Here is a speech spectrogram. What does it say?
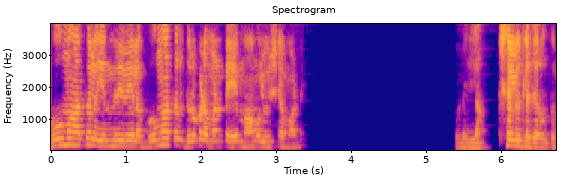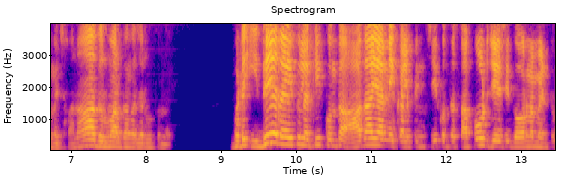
గోమాతలు 8000 గోమాతలు దొరకడం అంటే మామూలు విషయం అండి? కొన్ని లక్షలు ఇట్లా జరుగుతున్నాయి. చాలా దుర్మార్గంగా జరుగుతున్నాయి. బట్ ఇదే రైతులకి కొంత ఆదాయాన్ని కల్పించి, కొంత సపోర్ట్ చేసి గవర్నమెంట్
